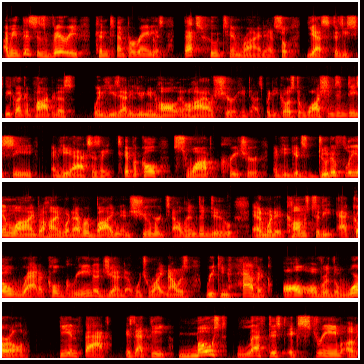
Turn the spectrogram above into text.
I mean, this is very contemporaneous. That's who Tim Ryan is. So, yes, does he speak like a populist? when he's at a union hall in Ohio? Sure, he does. But he goes to Washington, D.C., and he acts as a typical swamp creature, and he gets dutifully in line behind whatever Biden and Schumer tell him to do. And when it comes to the eco radical green agenda, which right now is wreaking havoc all over the world, he, in fact, is at the most leftist extreme of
